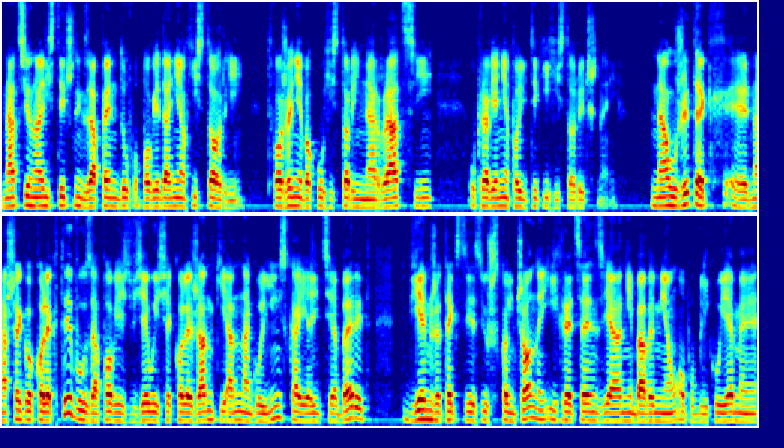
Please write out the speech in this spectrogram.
nacjonalistycznych zapędów opowiadania o historii, tworzenie wokół historii narracji, uprawiania polityki historycznej. Na użytek e, naszego kolektywu zapowieść wzięły się koleżanki Anna Gulińska i Alicja Beryt. Wiem, że tekst jest już skończony, ich recenzja niebawem ją opublikujemy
